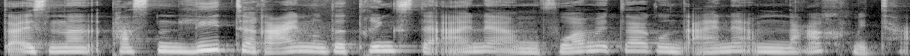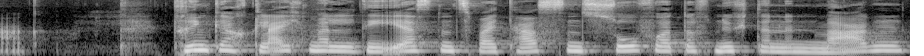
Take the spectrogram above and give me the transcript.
da ist ein, passt ein Liter rein und da trinkst du eine am Vormittag und eine am Nachmittag. Trink auch gleich mal die ersten zwei Tassen sofort auf nüchternen Magen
